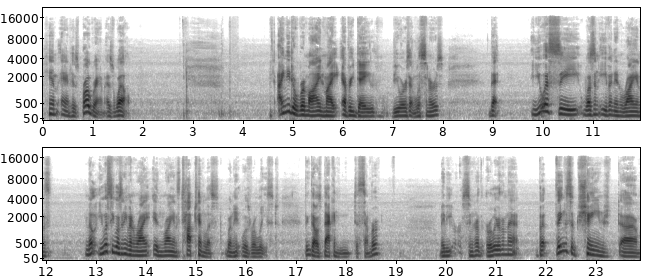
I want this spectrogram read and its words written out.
him and his program as well. I need to remind my everyday viewers and listeners that USC wasn't even in Ryan's USC wasn't even in Ryan's top 10 list when it was released. I think that was back in December, maybe sooner, earlier than that. But things have changed um,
